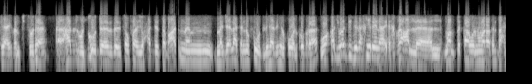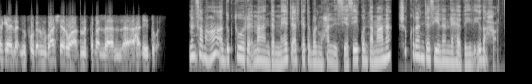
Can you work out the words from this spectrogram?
فيها أيضا في السودان. هذا الوجود سوف يحدد طبعا مجالات النفوذ لهذه القوى الكبرى وقد يؤدي في الأخير إلى إخضاع المنطقة والممرات البحرية إلى النفوذ المباشر ومن قبل هذه الدول. من صنعاء الدكتور معن دماج الكاتب والمحلل السياسي كنت معنا. شكرا جزيلا لهذه الإيضاحات.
